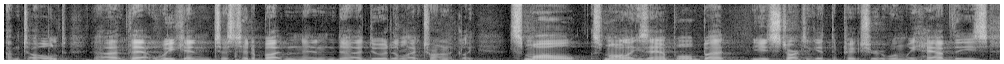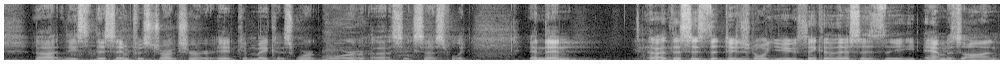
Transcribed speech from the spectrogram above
I'm told, uh, that we can just hit a button and uh, do it electronically. Small, small example, but you start to get the picture. When we have these, uh, these, this infrastructure, it can make us work more uh, successfully. And then uh, this is the digital U. Think of this as the Amazon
